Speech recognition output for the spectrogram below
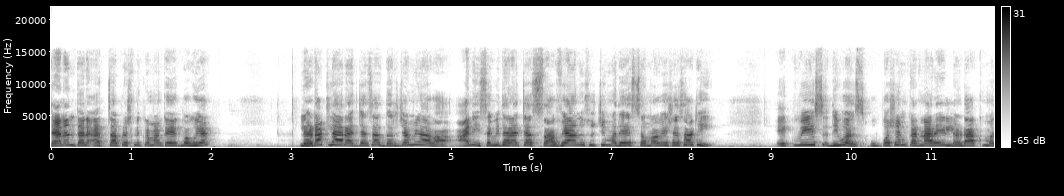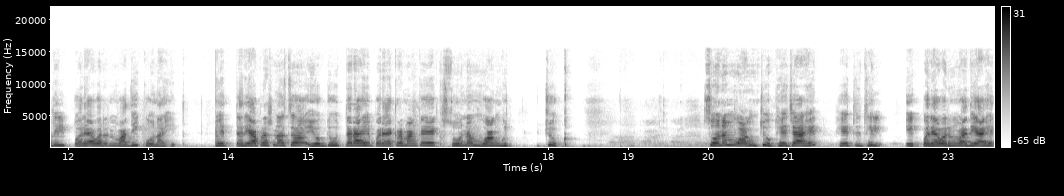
त्यानंतर आजचा प्रश्न क्रमांक एक बघूया. लडाखला राज्याचा दर्जा मिळावा आणि संविधानाच्या सहाव्या अनुसूचीमध्ये समावेशासाठी एकवीस दिवस उपोषण करणारे लडाखमधील पर्यावरणवादी कोण आहेत? आहेत तर या प्रश्नाचं योग्य उत्तर आहे. पर्याय क्रमांक एक सोनम वांगचूक. सोनम वांगचूक हे जे आहेत हे तेथील एक पर्यावरणवादी आहेत.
